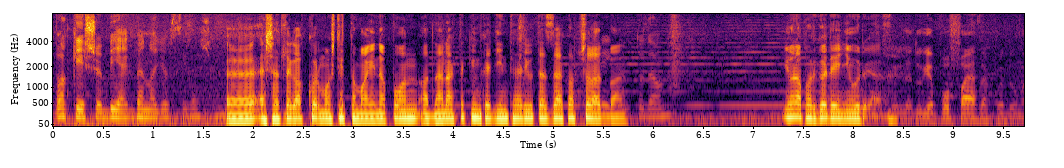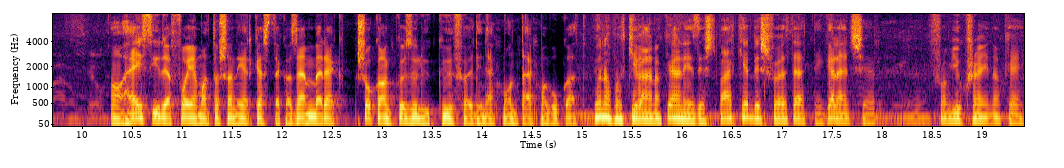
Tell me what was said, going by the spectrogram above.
A későbbiekben nagyon szívesen. Ö, esetleg akkor most itt a mai napon adnának nekünk egy interjút ezzel kapcsolatban? Tudom. Jó napot, Gödény úr! A helyszínre folyamatosan érkeztek az emberek, sokan közülük külföldinek mondták magukat. Jó napot kívánok, elnézést, pár kérdést föltetni. Gelencsér, from Ukraine, oké. Okay.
